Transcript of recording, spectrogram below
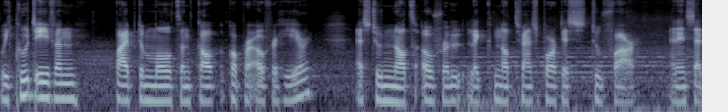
We could even pipe the molten co copper over here, as to not over like not transport this too far, and instead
